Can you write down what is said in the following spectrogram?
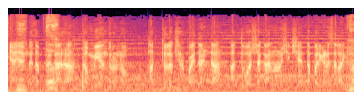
ನ್ಯಾಯಾಂಗದ ಪ್ರಕಾರ ಕಮ್ಮಿ ಅಂದ್ರೂ ಹತ್ತು ಲಕ್ಷ ರೂಪಾಯಿ ದಂಡ ಹತ್ತು ವರ್ಷ ಕಾನೂನು ಶಿಕ್ಷೆ ಅಂತ ಪರಿಗಣಿಸಲಾಗಿದೆ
